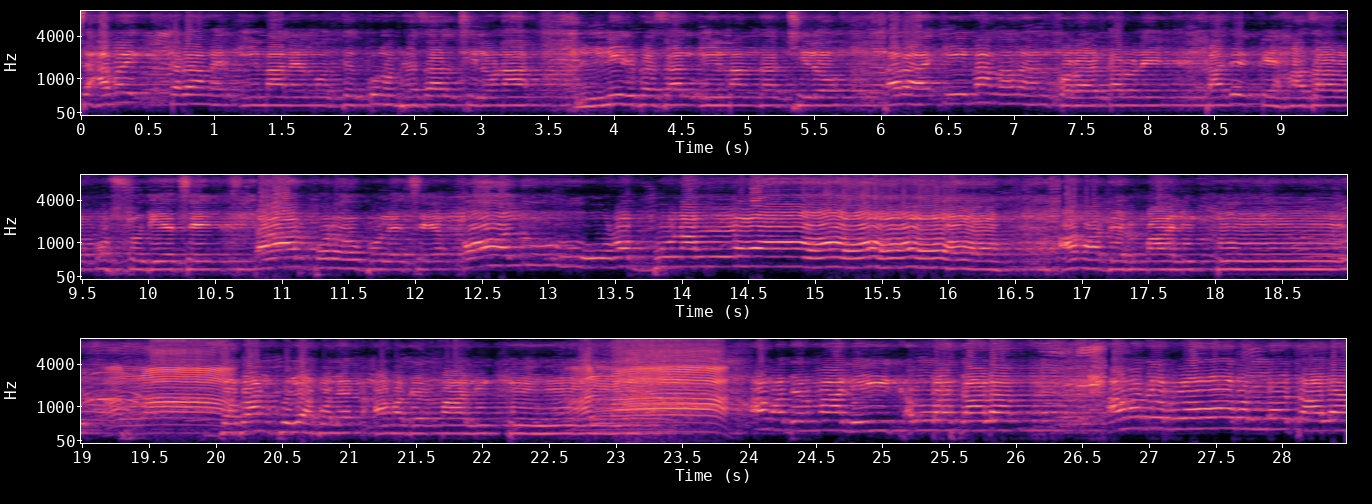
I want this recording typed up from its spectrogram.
সাহাবাই কেরামের ইমানের মধ্যে কোনো ভেজাল ছিল না, নির্ভেজাল ইমানদার ছিল। তারা ইমান আনয়ন করার কারণে তাদেরকে হাজারো কষ্ট দিয়েছে, তারপরেও বলেছে অলু রব্বুন আমাদের মালিককে। জবান খুলে বলেন আমাদের মালিককে। আমাদের মালিক আল্লাহ আমাদের রব আল্লাহ তাআলা।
